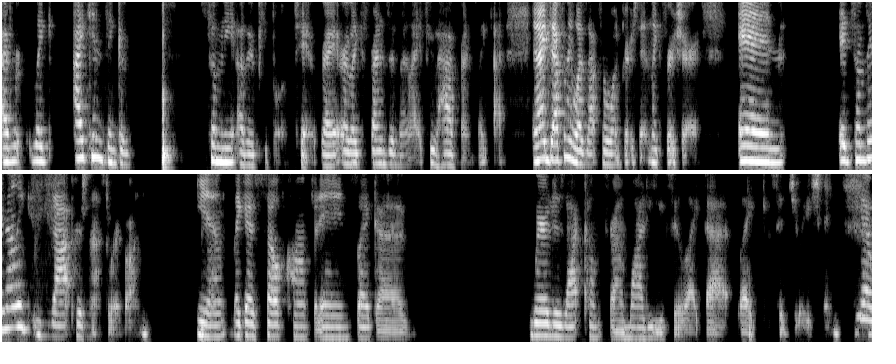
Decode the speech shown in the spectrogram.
ever like I can think of so many other people too, right? Or like friends in my life who have friends like that. And I definitely was that for one person, like for sure. And it's something that like that person has to work on. You know, like a self confidence, like a where does that come from? Why do you feel like that? Like situation. Yeah,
